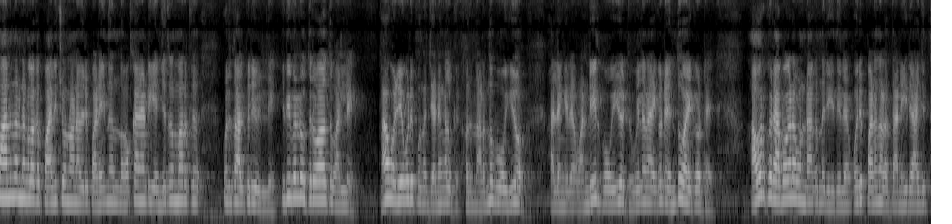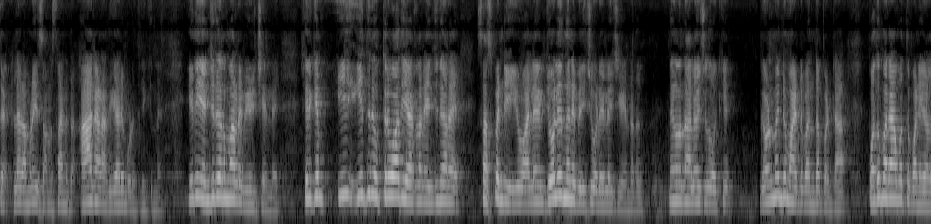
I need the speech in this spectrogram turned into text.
മാനദണ്ഡങ്ങളൊക്കെ പാലിച്ചുകൊണ്ടാണ് അവർ പണിയുന്നത് നോക്കാനായിട്ട് എഞ്ചിനീയർമാർക്ക് ഒരു താല്പര്യമില്ലേ ഇത് ഇവരുടെ ഉത്തരവാദിത്വമല്ലേ ആ വഴി കൂടി പോകുന്ന ജനങ്ങൾക്ക് അവർ നടന്നു പോവുകയോ അല്ലെങ്കിൽ വണ്ടിയിൽ പോവുകയോ ടൂ വീലർ ആയിക്കോട്ടെ എന്തും ആയിക്കോട്ടെ അവർക്കൊരു അപകടം ഉണ്ടാക്കുന്ന രീതിയിൽ ഒരു പണി നടത്താൻ ഈ രാജ്യത്ത് അല്ല നമ്മുടെ ഈ സംസ്ഥാനത്ത് ആരാണ് അധികാരം കൊടുത്തിരിക്കുന്നത്? ഇത് എഞ്ചിനീയർമാരുടെ വീഴ്ചയല്ലേ? ശരിക്കും ഈ ഇതിന് ഉത്തരവാദിയായിട്ടുള്ള എഞ്ചിനീയറെ സസ്പെൻഡ് ചെയ്യുകയോ അല്ലെങ്കിൽ ജോലിയിൽ നിന്ന് തന്നെ പിരിച്ചുവിടുകയല്ലേ ചെയ്യേണ്ടത്? നിങ്ങളൊന്ന് ആലോചിച്ച് നോക്കി ഗവൺമെന്റുമായിട്ട് ബന്ധപ്പെട്ട പൊതുമരാമത്ത് പണികൾ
